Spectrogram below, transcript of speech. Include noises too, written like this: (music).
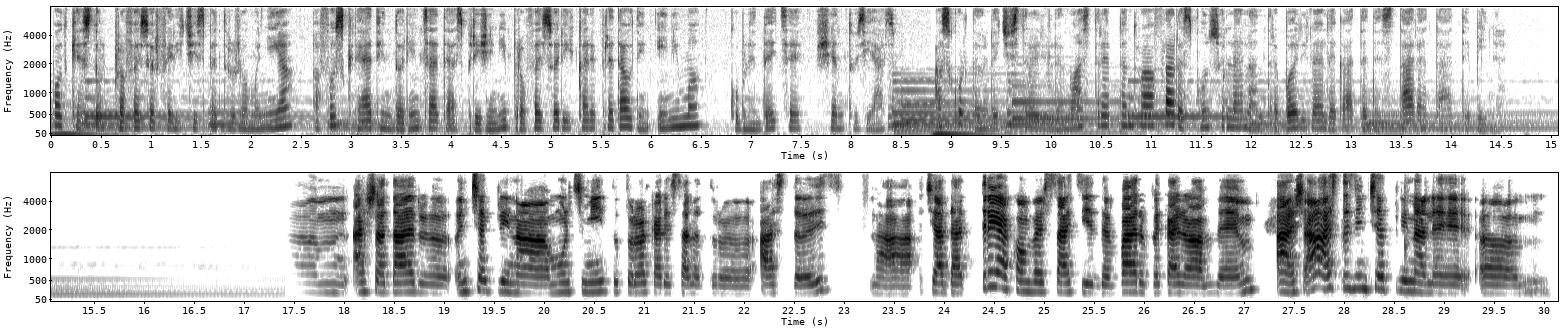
Podcastul Profesor Fericiți pentru România a fost creat din dorința de a sprijini profesorii care predau din inimă, cu blândețe și entuziasm. Ascultă înregistrările noastre pentru a afla răspunsurile la întrebările legate de starea ta de bine. Așadar, încep prin a mulțumi tuturor care se alătură astăzi la cea de-a treia conversație de vară pe care o avem. Așa, astăzi încep prin a le um,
